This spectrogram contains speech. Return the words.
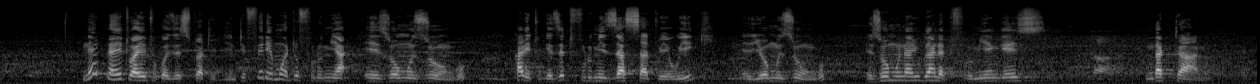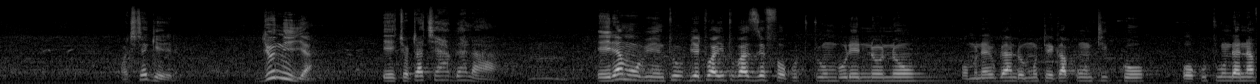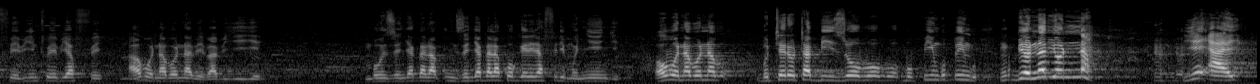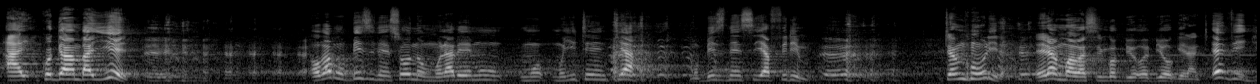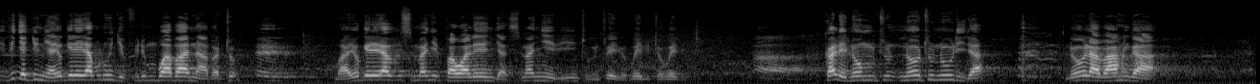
Naye naye twali tukoze strategy nti firimu etufulumya ez'omuzungu kale tugeze tufulumiza ssatu ewiiki ey'omuzungu ez'omunauganda tufulumye ngezi nga ttaano. Okitegeera. Juniya ekyo takyagala era mu bintu bye twali tubazeffe okututumbula ennono omunauganda omuteeka ku ntikko okutunda naffe ebintu ebyaffe abo bonna bonna be babiyiye. Mbu nze njagala- kwogerera firimu nyingi obo bonna bonna bu- butero tabiiza obwo bu- bupingupingu Ngu- byonna byonna ye kwegamba ye. Oba mu bizinesi ono mulabemu mu- muyite ntya mu bizinesi ya firimu temuwulira. Era mu abasinga obyogera nti "Eh, Vi- vija juni ayogerera bulungi firimu bw'abaana abato. Bwayogerera simanyi power ranger simanyi ebintu bintu ebyo bwebito bwebito kale n'omutu- n'otunuulira n'olaba nga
